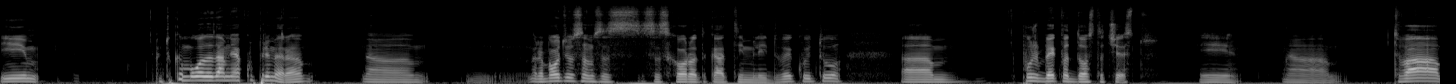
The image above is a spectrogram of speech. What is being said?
И тук мога да дам няколко примера. А, работил съм с, с хора, така, тим лидове, които а, пушбекват доста често. И а, това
